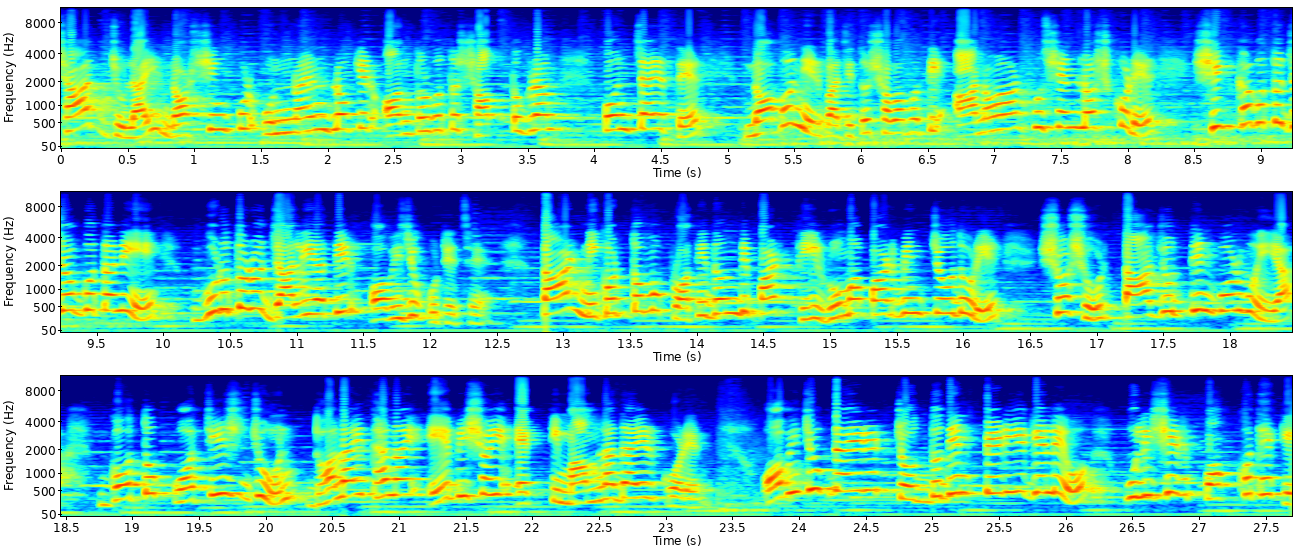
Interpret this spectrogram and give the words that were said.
সাত জুলাই নরসিংপুর উন্নয়ন ব্লকের অন্তর্গত সপ্তগ্রাম পঞ্চায়েতের নবনির্বাচিত সভাপতি আনোয়ার হোসেন লস্করের শিক্ষাগত যোগ্যতা নিয়ে গুরুতর জালিয়াতির অভিযোগ উঠেছে। তার নিকটতম প্রতিদ্বন্দ্বী প্রার্থী রুমা পারভিন চৌধুরীর শ্বশুর তাজউদ্দিন বড়বইয়া গত পঁচিশ জুন ধলাই থানায় এ বিষয়ে একটি মামলা দায়ের করেন। অভিযোগ দায়েরের চোদ্দ দিন পেরিয়ে গেলেও পুলিশের পক্ষ থেকে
